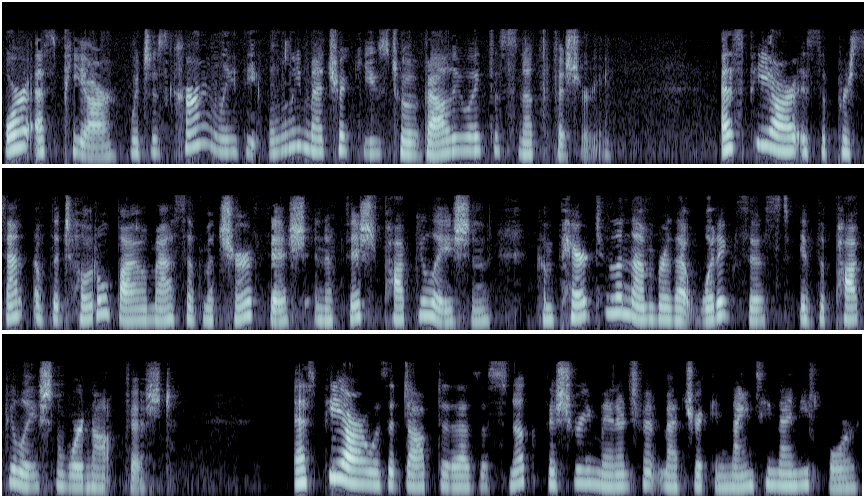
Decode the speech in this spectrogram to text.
or SPR, which is currently the only metric used to evaluate the snook fishery. SPR is the percent of the total biomass of mature fish in a fish population compared to the number that would exist if the population were not fished. SPR was adopted as a snook fishery management metric in 1994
